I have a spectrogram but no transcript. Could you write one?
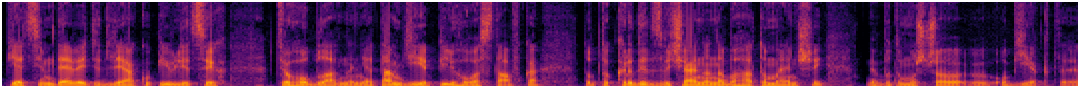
579 для купівлі цих цього обладнання. Там діє пільгова ставка, тобто кредит, звичайно, набагато менший, бо тому що е, об'єкт е,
